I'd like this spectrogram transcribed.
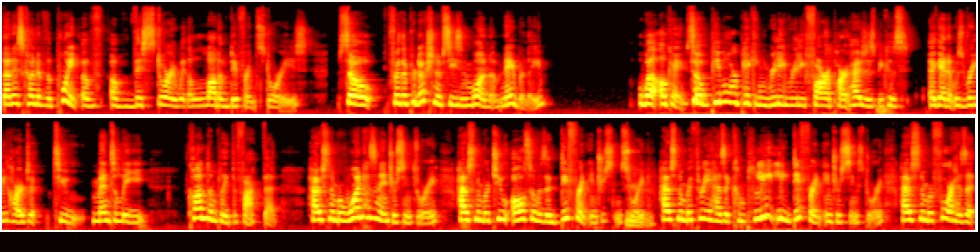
that is kind of the point of of this story with a lot of different stories. So for the production of season 1 of neighborly well okay so people were picking really really far apart houses because again it was really hard to, to mentally contemplate the fact that house number one has an interesting story house number two also has a different interesting story house number three has a completely different interesting story house number four has a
